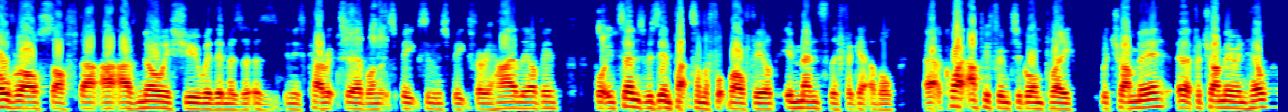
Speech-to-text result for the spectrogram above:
overall soft. I, I, have no issue with him as, as in his character. Everyone that speaks of him speaks very highly of him. But in terms of his impact on the football field, immensely forgettable. Uh, quite happy for him to go and play with Tranmere uh, for Tranmere and Hill.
